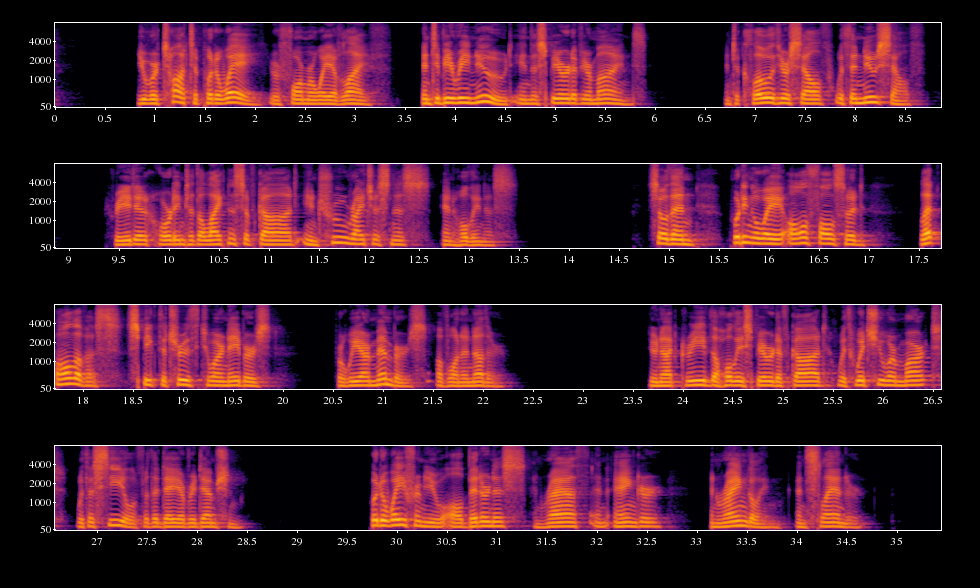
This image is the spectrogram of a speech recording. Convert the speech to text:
You were taught to put away your former way of life, and to be renewed in the spirit of your minds, and to clothe yourself with a new self, created according to the likeness of God in true righteousness and holiness. So then, putting away all falsehood, let all of us speak the truth to our neighbors, for we are members of one another. Do not grieve the Holy Spirit of God, with which you were marked with a seal for the day of redemption. Put away from you all bitterness and wrath and anger and wrangling and slander,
